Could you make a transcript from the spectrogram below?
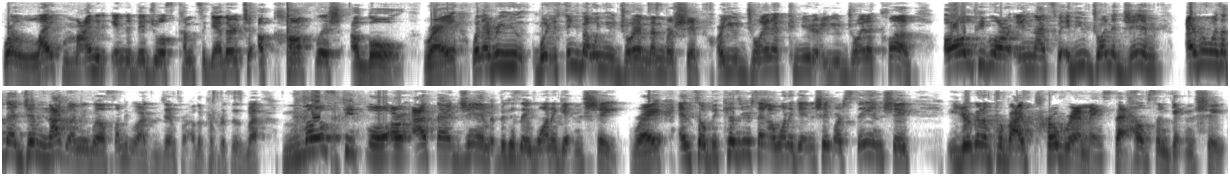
where like minded individuals come together to accomplish a goal right? Whenever you, when you think about when you join a membership or you join a community or you join a club, all the people are in that space. If you join a gym, everyone's at that gym not i mean well some people are at the gym for other purposes but most people are at that gym because they want to get in shape right and so because you're saying i want to get in shape or stay in shape you're going to provide programming that helps them get in shape.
